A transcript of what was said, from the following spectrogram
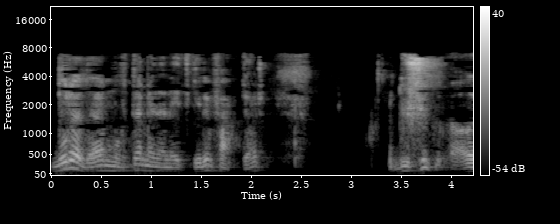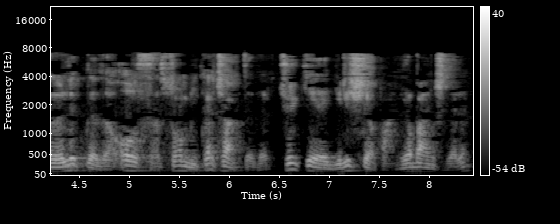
Burada muhtemelen etkili faktör düşük ağırlıkla da olsa son birkaç haftadır Türkiye'ye giriş yapan yabancıların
